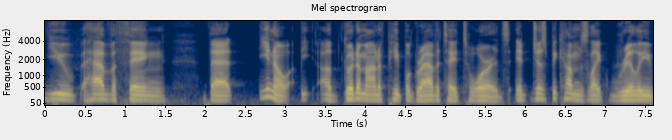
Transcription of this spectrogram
you have a thing that you know a good amount of people gravitate towards, it just becomes like really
